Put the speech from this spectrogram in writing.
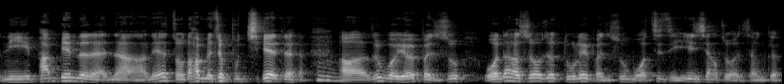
你旁边的人啊，你要走到后面就不见了。嗯、啊，如果有一本书，我那个时候就读了一本书，我自己印象就很深刻。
